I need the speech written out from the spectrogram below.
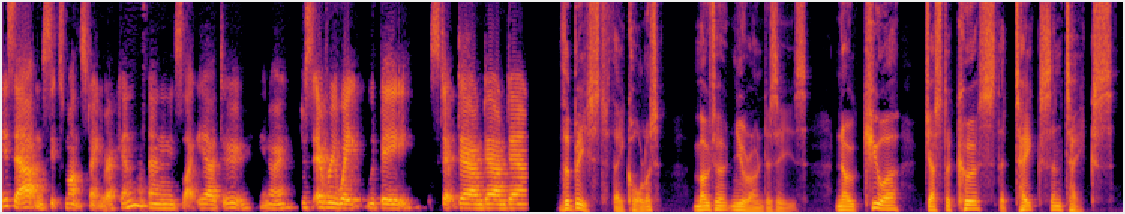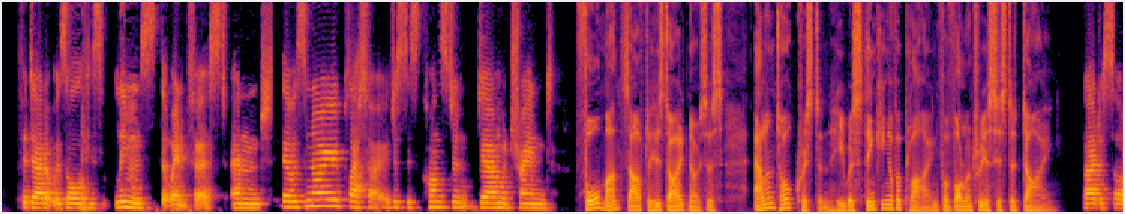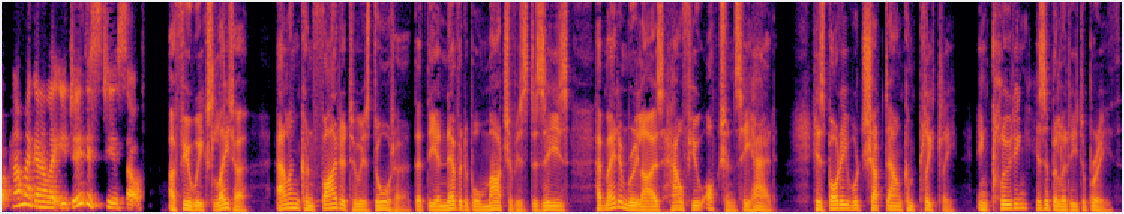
he's out in six months, don't you reckon? And he's like, yeah, I do. You know, just every week would be step down, down, down. The beast, they call it motor neurone disease. No cure, just a curse that takes and takes. For dad, it was all of his limbs that went first. And there was no plateau, just this constant downward trend. Four months after his diagnosis, Alan told Kristen he was thinking of applying for voluntary assisted dying. I just thought, how am I going to let you do this to yourself? A few weeks later, Alan confided to his daughter that the inevitable march of his disease had made him realise how few options he had. His body would shut down completely, including his ability to breathe.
